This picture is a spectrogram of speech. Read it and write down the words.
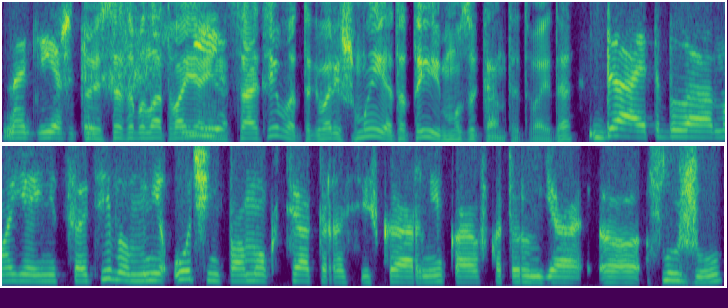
надежды. То есть это была твоя И- инициатива? Ты говоришь «мы», это ты музыканты твои, да? Да, это была моя инициатива. Мне очень помог театр Российской армии, в котором я э, служу.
